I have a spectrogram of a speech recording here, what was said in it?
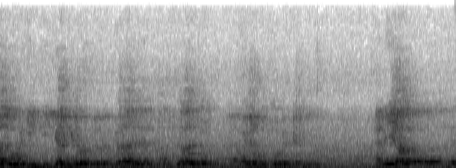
அது ஒரு ஹிந்தி கல்வி ஒருத்தர் இருக்கிறாரு. அடுத்து அது வைரமுத்து ஒரு கல்வி. நிறைய இந்த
